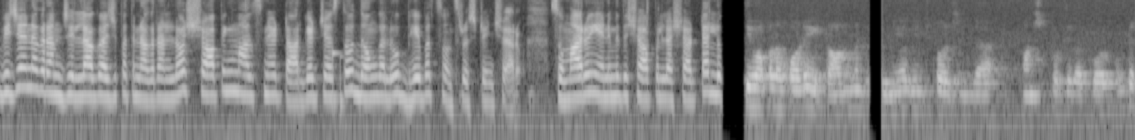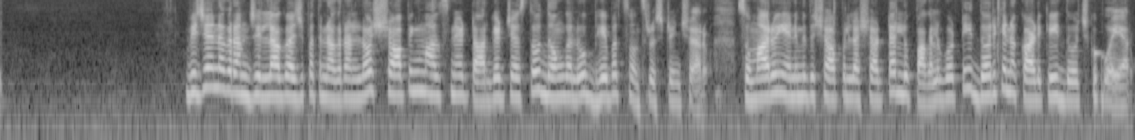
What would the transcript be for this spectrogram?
విజయనగరం జిల్లా గజపతి నగరంలో షాపింగ్ మాల్స్ నే టార్గెట్ చేస్తూ దొంగలు భీభత్సం సృష్టించారు. సుమారు ఎనిమిది షాపుల షట్టర్లు ప్రతి ఒక్కరు కూడా ఈ టోర్నమెంట్ వినియోగించుకోవాల్సిందిగా మనస్ఫూర్తిగా కోరుకుంటూ విజయనగరం జిల్లా గజపతి నగరంలో షాపింగ్ మాల్స్ నే టార్గెట్ చేస్తూ దొంగలు భీభత్సం సృష్టించారు. సుమారు ఎనిమిది షాపుల షట్టర్లు పగలగొట్టి దొరికిన కాడికి దోచుకుపోయారు.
